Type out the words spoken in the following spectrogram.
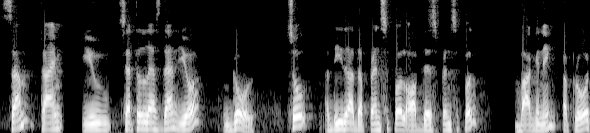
Sometime you settle less than your goal. So these are the principle of this principle bargaining approach,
